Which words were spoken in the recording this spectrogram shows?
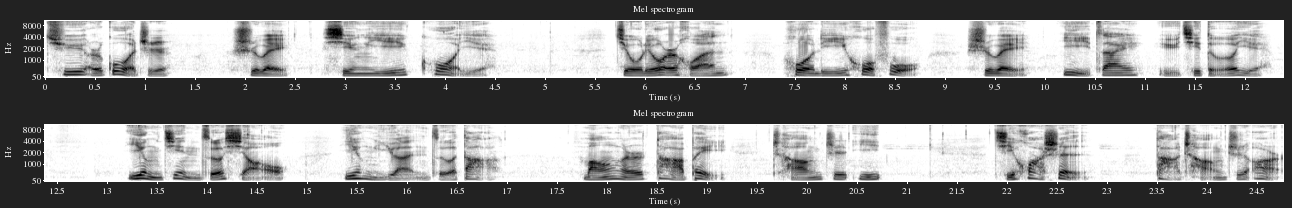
趋而过之，是谓醒夷过也。久留而还，或离或复，是谓易哉与其德也。应近则小，应远则大。忙而大备，常之一。其化甚，大肠之二；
